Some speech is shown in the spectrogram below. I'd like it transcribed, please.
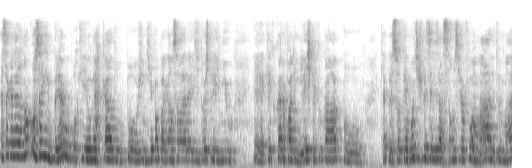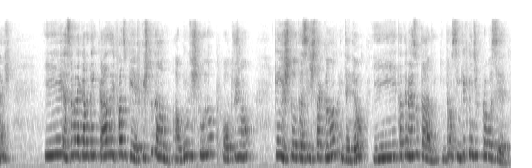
essa galera não consegue emprego, porque o mercado, pô, hoje em dia, para pagar um salário aí de 2, 3 mil, é, quer que o cara fale inglês, quer que, o cara, pô, que a pessoa tenha um monte de especialização, seja formado e tudo mais. E essa molecada está em casa e faz o quê? Fica estudando. Alguns estudam, outros não. Quem estuda está se destacando, entendeu? E está tendo resultado. Então, assim, o que, que eu indico para você?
